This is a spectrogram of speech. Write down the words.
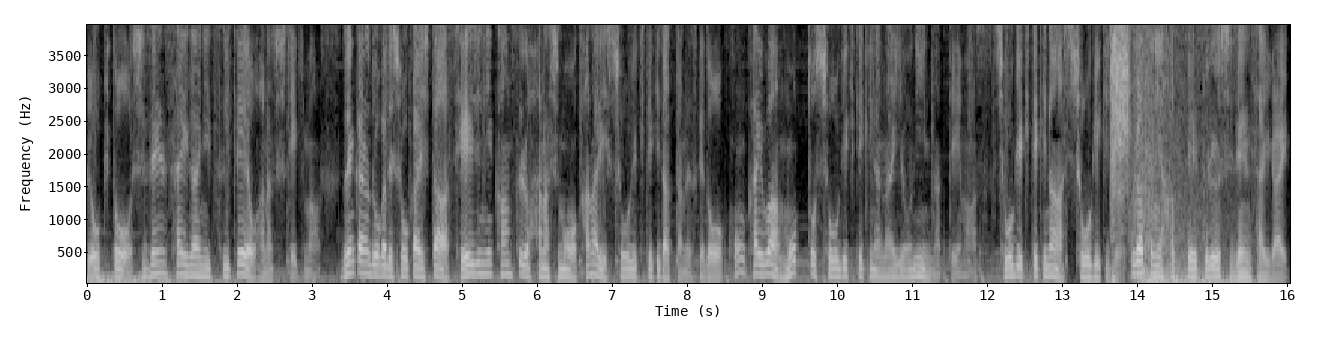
病気と自然災害についてお話ししていきます。前回の動画で紹介した政治に関する話もかなり衝撃的だったんですけど、今回はもっと衝撃的な内容になっています。衝撃的な衝撃場。9月に発生する自然災害。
